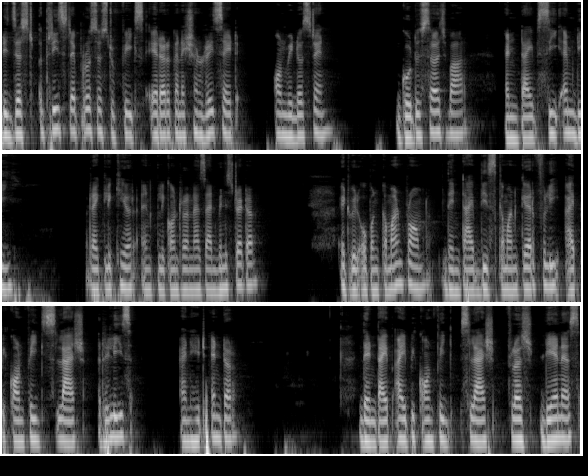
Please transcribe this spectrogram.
It is just a three step process to fix error connection reset on Windows 10. Go to search bar and type CMD. Right click here and click on run as administrator. It will open command prompt. Then type this command carefully ipconfig slash release and hit enter. Then type ipconfig slash flush DNS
